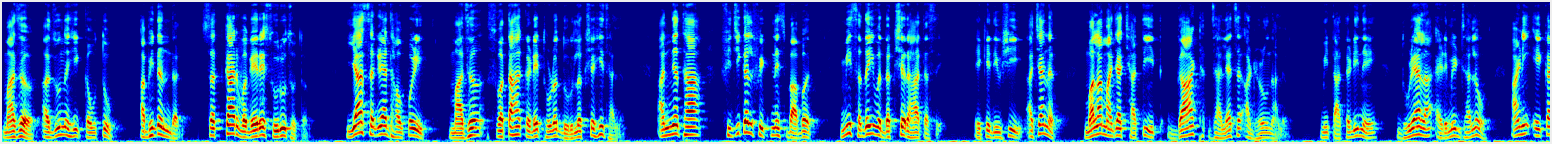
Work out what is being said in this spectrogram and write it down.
माझं अजूनही कौतुक अभिनंदन सत्कार वगैरे सुरूच होतं. या सगळ्या धावपळीत माझं स्वतःकडे थोडं दुर्लक्षही झालं. अन्यथा फिजिकल फिटनेसबाबत मी सदैव दक्ष राहत असे. एके दिवशी अचानक मला माझ्या छातीत गाठ झाल्याचं आढळून आलं. मी तातडीने धुळ्याला ॲडमिट झालो आणि एका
